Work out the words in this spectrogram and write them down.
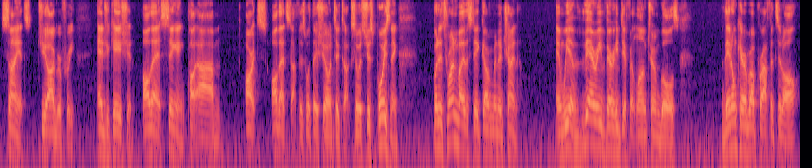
science, geography, education, all that, singing, um, arts, all that stuff is what they show on TikTok. So it's just poisoning. But it's run by the state government of China. And we have very, very different long term goals they don't care about profits at all.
